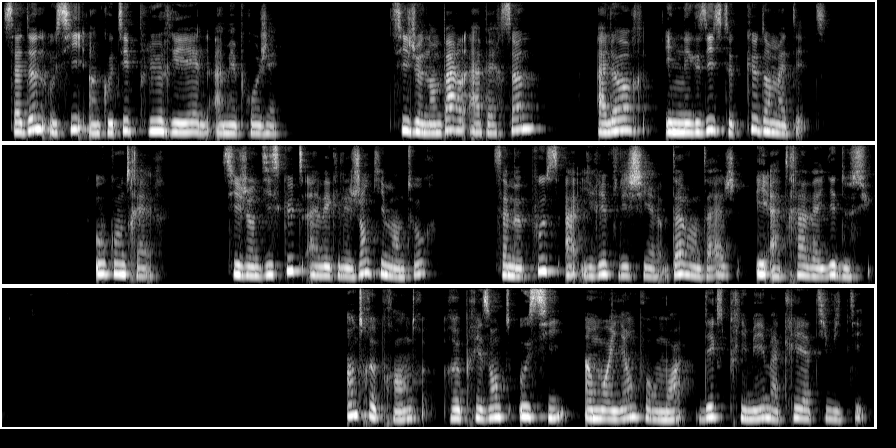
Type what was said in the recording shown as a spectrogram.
Ça donne aussi un côté plus réel à mes projets. Si je n'en parle à personne, alors ils n'existent que dans ma tête. Au contraire, si j'en discute avec les gens qui m'entourent, ça me pousse à y réfléchir davantage et à travailler dessus. Entreprendre représente aussi un moyen pour moi d'exprimer ma créativité.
